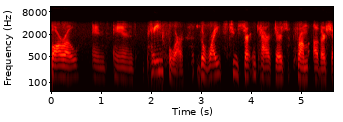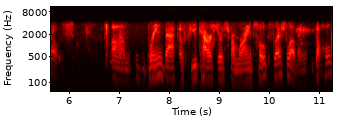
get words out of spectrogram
borrow and and pay for the rights to certain characters from other shows. Um, bring back a few characters from Ryan's Hope slash Loving. The whole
